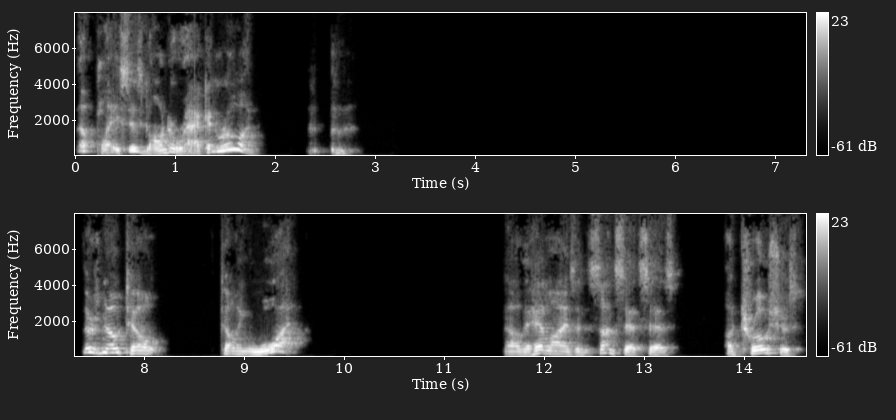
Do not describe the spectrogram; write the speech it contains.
the place has gone to rack and ruin. There's no tell telling what. Now the headlines in the sunset says atrocious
